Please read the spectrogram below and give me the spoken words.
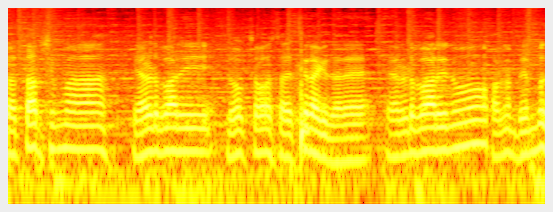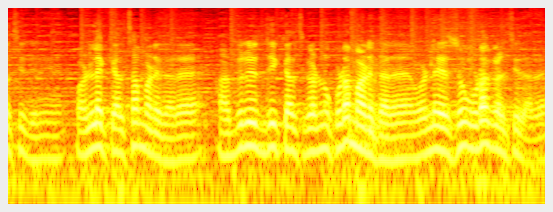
ಪ್ರತಾಪ್ ಸಿಂಹ ಎರಡು ಬಾರಿ ಲೋಕಸಭಾ ಸದಸ್ಯರಾಗಿದ್ದಾರೆ. ಎರಡು ಬಾರಿನೂ ಅವ್ರನ್ನ ಬೆಂಬಲಿಸಿದ್ದೀನಿ. ಒಳ್ಳೆ ಕೆಲಸ ಮಾಡಿದ್ದಾರೆ. ಅಭಿವೃದ್ಧಿ ಕೆಲಸಗಳನ್ನು ಕೂಡ ಮಾಡಿದ್ದಾರೆ. ಒಳ್ಳೆ ಹೆಸರು ಕೂಡ ಗಳಿಸಿದ್ದಾರೆ.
